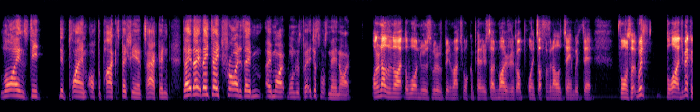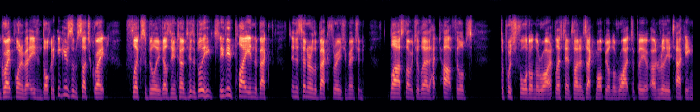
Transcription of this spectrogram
Lions did did play him off the park, especially in attack, and they they they, they tried as they they might want to, but it just wasn't their night. On another night, the Wanderers would have been much more competitive, so I might have even got points off of another team with their forms. But with Blind, you make a great point about Ethan Docherty. He gives them such great flexibility, doesn't he? In terms of his ability, he, he did play in the back, in the center of the back three, as you mentioned last night, which allowed Hart Phillips to push forward on the right, left hand side, and Zach Maltby on the right to be a really attacking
